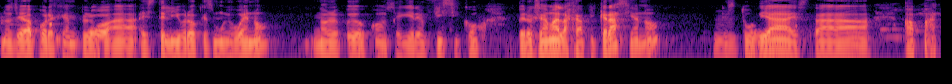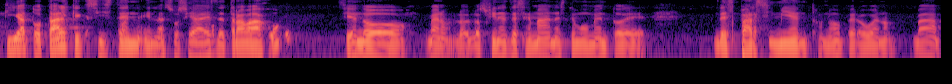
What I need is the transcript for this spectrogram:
nos lleva, por ejemplo, a este libro que es muy bueno, no lo he podido conseguir en físico, pero que se llama La Japicracia, ¿no? Que estudia esta apatía total que existe en, las sociedades de trabajo, siendo, bueno, los fines de semana, este momento de, de esparcimiento, ¿no? Pero bueno, va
